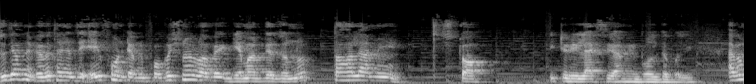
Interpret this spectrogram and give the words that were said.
যদি আপনি ভেবে থাকেন যে এই ফোনটি আপনি প্রফেশনাল ভাবে গেমারদের জন্য, তাহলে আমি স্টপ একটু রিল্যাক্স আমি বলতে বলি। এবং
